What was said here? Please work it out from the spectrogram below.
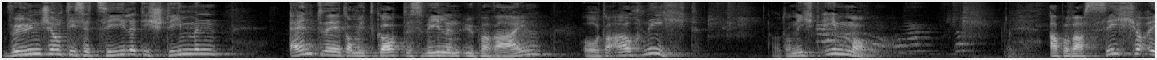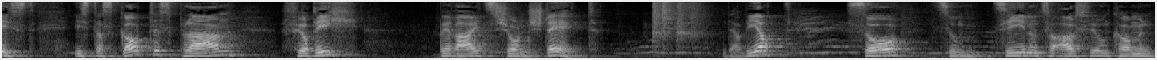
Wünsche und diese Ziele, die stimmen entweder mit Gottes Willen überein oder auch nicht. Oder nicht immer. Aber was sicher ist, ist, dass Gottes Plan für dich bereits schon steht. Und er wird so zum Ziel und zur Ausführung kommen,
